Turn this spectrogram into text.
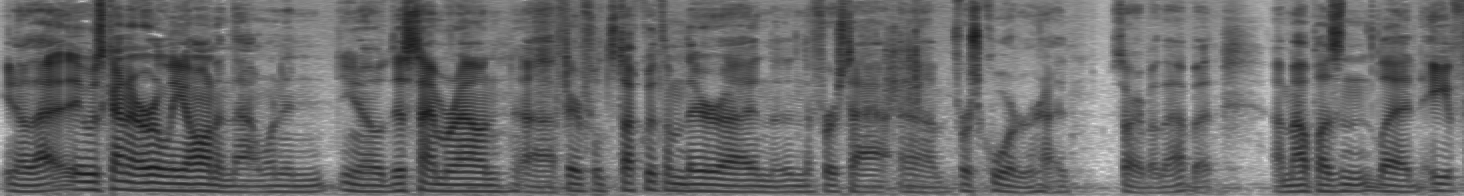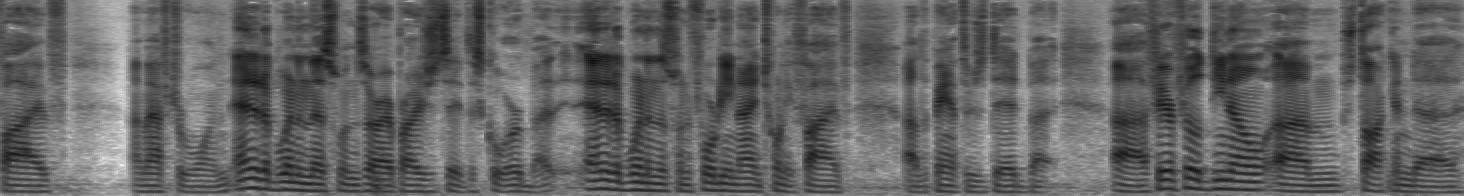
you know that it was kind of early on in that one, and you know this time around, uh, Fairfield stuck with them there uh, in, the, in the first half, um, first quarter. I, sorry about that, but uh, led eight five um, after one. Ended up winning this one. Sorry, I probably should say the score, but ended up winning this one 49-25. Uh, the Panthers did, but uh, Fairfield, you know, um, was talking to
